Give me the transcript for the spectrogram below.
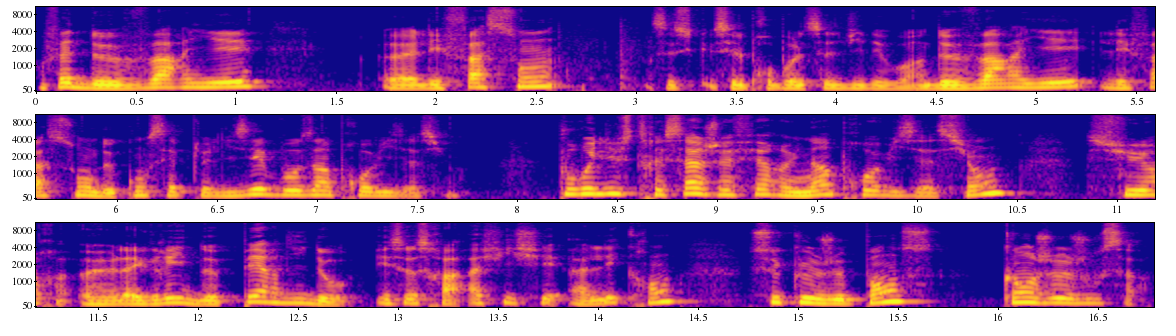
en fait, de varier euh, les façons, c'est le propos de cette vidéo, hein, de varier les façons de conceptualiser vos improvisations. Pour illustrer ça, je vais faire une improvisation sur euh, la grille de Perdido, et ce sera affiché à l'écran ce que je pense quand je joue ça.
